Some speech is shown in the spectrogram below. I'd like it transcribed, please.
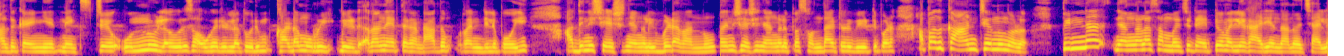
അത് കഴിഞ്ഞ് നെക്സ്റ്റ് ഒന്നുമില്ല ഒരു സൗകര്യമില്ലാത്ത ഒരു കടമുറി വീട്. അതാണ് നേരത്തെ കണ്ട അതും റെന്റിൽ പോയി. അതിനുശേഷം ഞങ്ങൾ ഇവിടെ വന്നു. അതിനുശേഷം ഞങ്ങളിപ്പോൾ സ്വന്തമായിട്ടൊരു വീട്ടിൽ പോകണം അപ്പോൾ അത് കാണിച്ചു തന്നുള്ളൂ പിന്നെ ഞങ്ങളെ സംബന്ധിച്ചിട്ട് ഏറ്റവും വലിയ കാര്യം എന്താണെന്ന് വെച്ചാൽ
